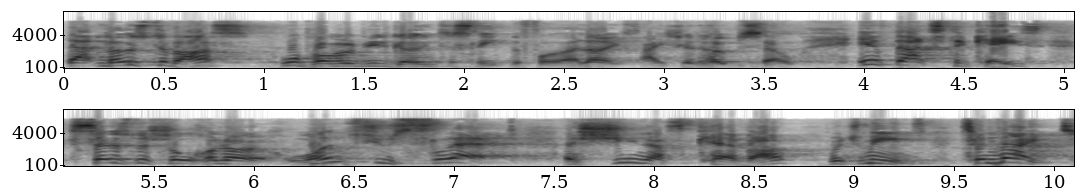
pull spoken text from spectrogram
that most of us will probably be going to sleep before Alois. I should hope so. If that's the case, says the Shulchan Aruch, once you slept a Shinas Keva, which means tonight,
